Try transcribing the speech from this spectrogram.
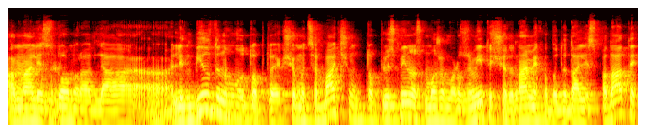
аналіз донора для е, лінбілдингу. Тобто, якщо ми це бачимо, то плюс-мінус можемо розуміти, що динаміка буде далі спадати,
